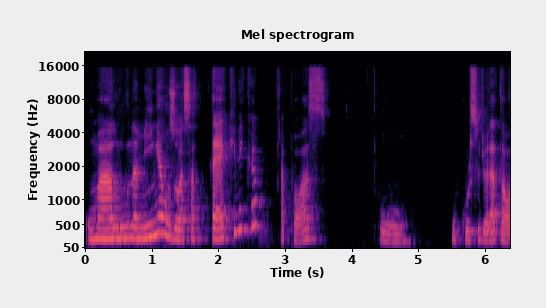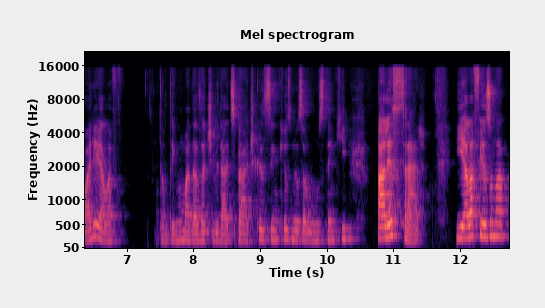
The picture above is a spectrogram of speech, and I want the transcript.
Uma aluna minha usou essa técnica após o, o curso de oratória, ela então tem uma das atividades práticas em que os meus alunos têm que palestrar. E ela fez uma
